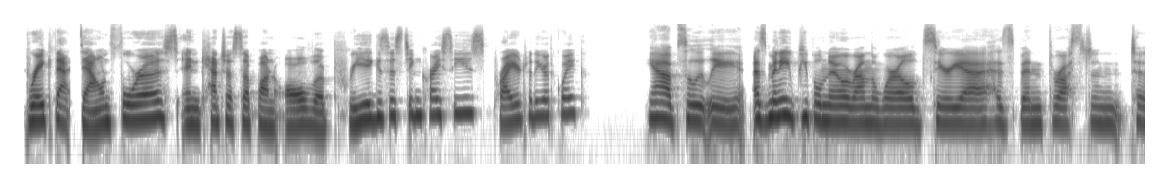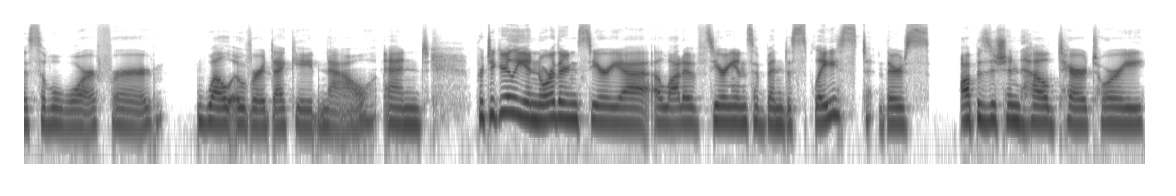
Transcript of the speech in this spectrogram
break that down for us and catch us up on all the pre existing crises prior to the earthquake? Yeah, absolutely. As many people know around the world, Syria has been thrust into civil war for well over a decade now. And particularly in northern Syria, a lot of Syrians have been displaced. There's opposition held territory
